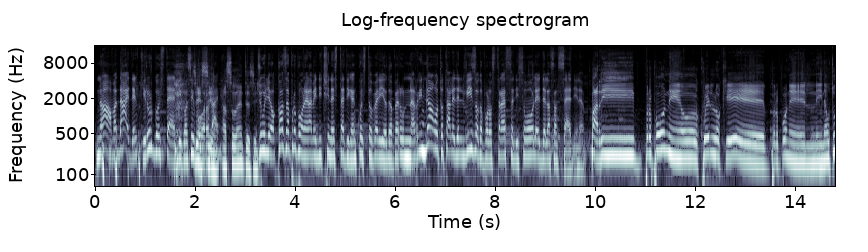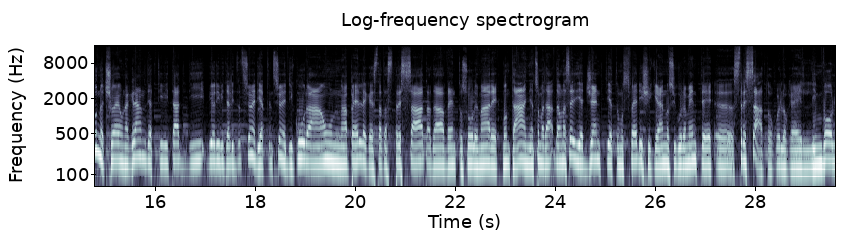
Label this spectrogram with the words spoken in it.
No, ma dai, del chirurgo estetico, sicuro, sì, sì, dai. assolutamente sì. Giulio, cosa propone la medicina estetica in questo periodo per un rinnovo totale del viso dopo lo stress di sole e della salsedine? Ma ripropone quello che propone in autunno, cioè una grande attività di biorivitalizzazione, di attenzione e di cura a una pelle che è stata stressata da vento, sole, mare, montagna, insomma da, da una serie di agenti atmosferici che hanno sicuramente eh, stressato quello che è l'involucro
